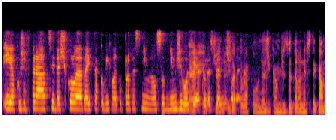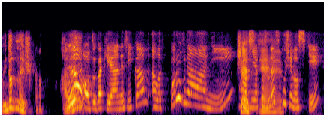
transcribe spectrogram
i jakože v práci, ve škole a tady v takových jako profesním a osobním životě Ne, jako dospělý ne, člověk. Jako, jako neříkám, že se teda nevstekám i do dneška. Ale No, to taky já neříkám, ale v porovnání, hlavně jako z mé Přesně. zkušenosti, v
